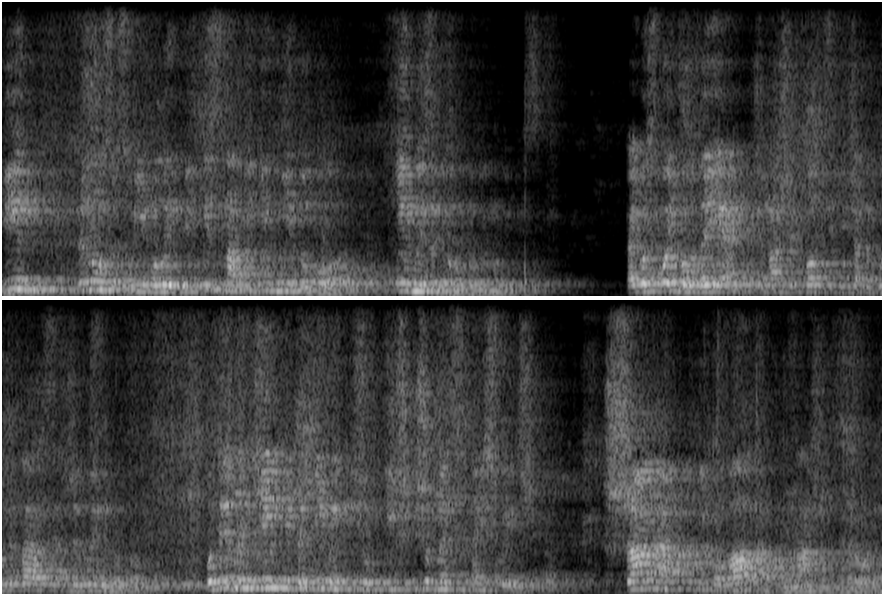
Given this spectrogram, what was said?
він приносив свої молитви, які знав, які вмів до Бога. І ми за нього будемо молитися. Хай Господь Бог дає, що наші хлопці і дівчата поверталися живими додому. Потрібно тільки такими, щоб, щоб ми найшвидше. Шана і повага нашим героям.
